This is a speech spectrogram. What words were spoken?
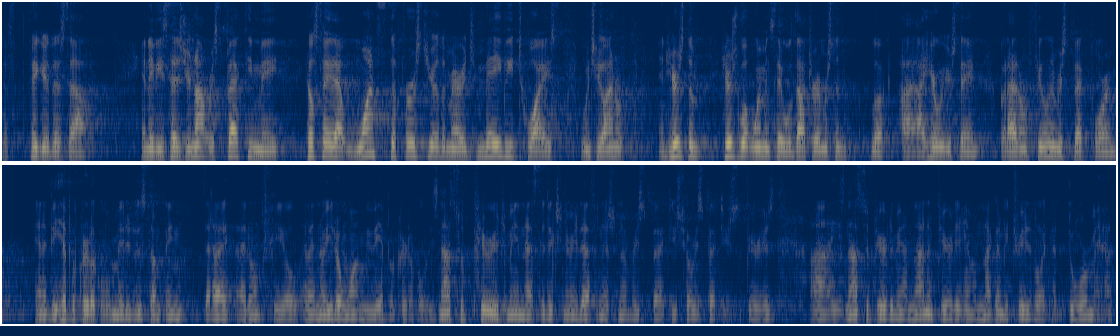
to figure this out. And if he says, You're not respecting me, he'll say that once the first year of the marriage, maybe twice. When she, I don't, and here's, the, here's what women say Well, Dr. Emerson, look, I, I hear what you're saying, but I don't feel any respect for him and it'd be hypocritical for me to do something that I, I don't feel, and I know you don't want me to be hypocritical. He's not superior to me, and that's the dictionary definition of respect. You show respect to your superiors. Uh, he's not superior to me. I'm not inferior to him. I'm not going to be treated like a doormat.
